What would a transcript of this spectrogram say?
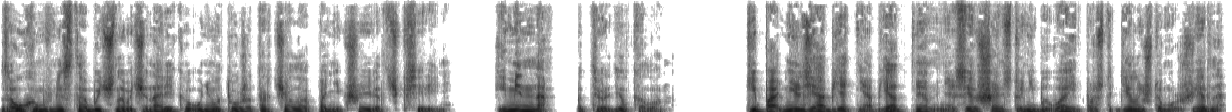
За ухом вместо обычного чинарика у него тоже торчала поникшая веточка сирени. — Именно, — подтвердил Колон. Типа нельзя объять необъятное, совершенства не бывает, просто делай, что можешь, верно?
